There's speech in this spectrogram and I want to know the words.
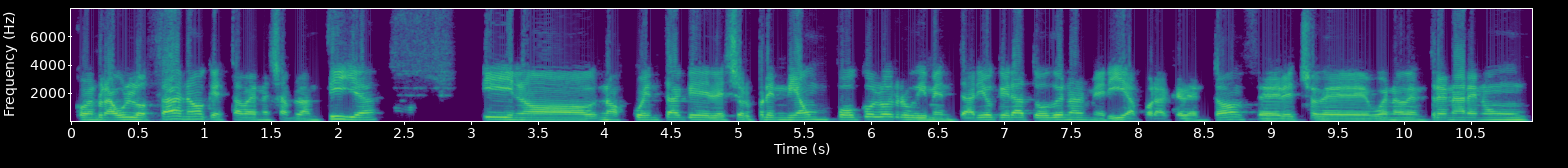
con Raúl Lozano, que estaba en esa plantilla, y nos, cuenta que le sorprendía un poco lo rudimentario que era todo en Almería por aquel entonces. El hecho de, bueno, de entrenar en un,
